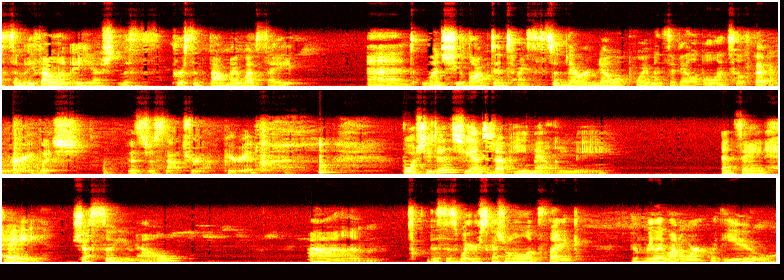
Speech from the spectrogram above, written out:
somebody found, you know, this person found my website and when she logged into my system, there were no appointments available until February, which is just not true, period. but what she did, she ended up emailing me and saying, hey, just so you know, um, this is what your schedule looks like. I really want to work with you.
